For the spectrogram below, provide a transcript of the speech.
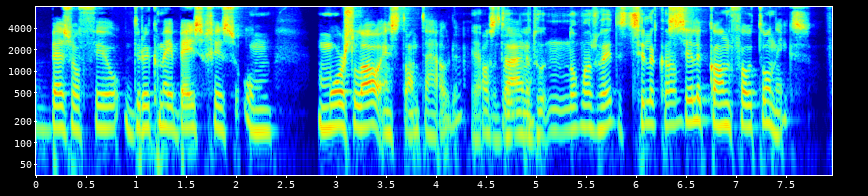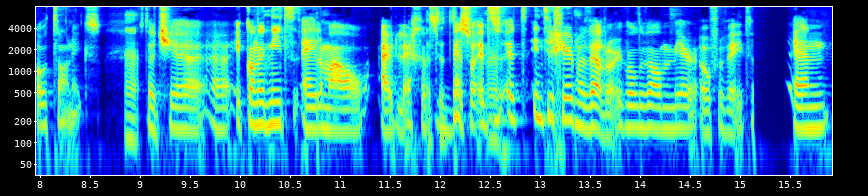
best wel veel druk mee bezig is om Moore's Law in stand te houden. ja als het ware. hoe- nogmaals, hoe heet het? Silicon? Silicon Photonics. Photonics. Ja. Dus dat je, eh, ik kan het niet helemaal uitleggen. Het, Het- best wel, het, ja. het intrigeert me wel hoor. Ik wil er wel meer over weten. En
